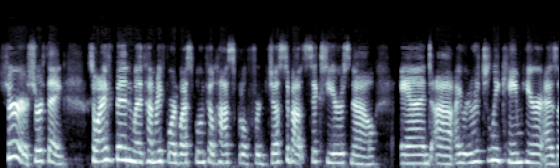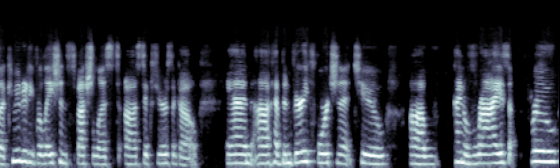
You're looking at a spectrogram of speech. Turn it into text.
Sure, sure thing. So I've been with Henry Ford West Bloomfield Hospital for just about six years now. And uh, I originally came here as a community relations specialist uh, six years ago and uh, have been very fortunate to uh, kind of rise through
